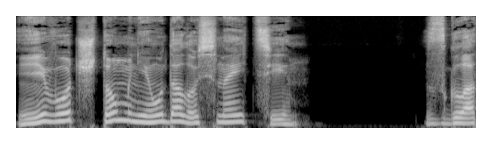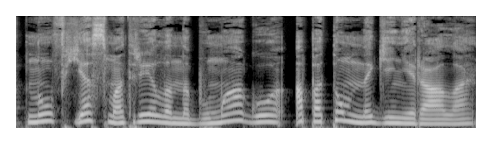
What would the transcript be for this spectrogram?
И вот что мне удалось найти. Сглотнув, я смотрела на бумагу, а потом на генерала.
